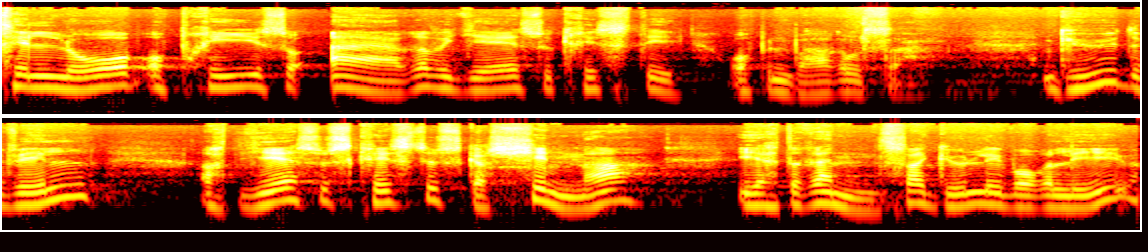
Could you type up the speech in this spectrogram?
til lov og pris og ære ved Jesu Kristi åpenbarelse. Gud vil at Jesus Kristus skal skinne i et rensa gull i våre liv,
